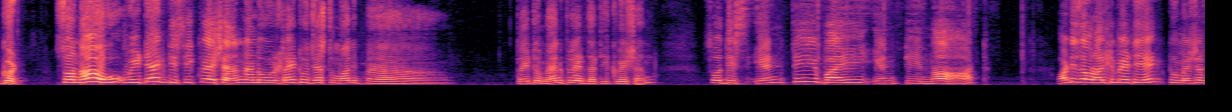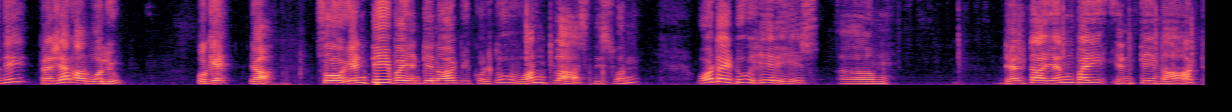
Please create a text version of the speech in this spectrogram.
Good. So, now we take this equation and we will try to just uh, try to manipulate that equation. So, this n t by n t naught what is our ultimate aim to measure the pressure or volume okay yeah so n t by n t naught equal to 1 plus this one what i do here is um, delta n by n t naught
